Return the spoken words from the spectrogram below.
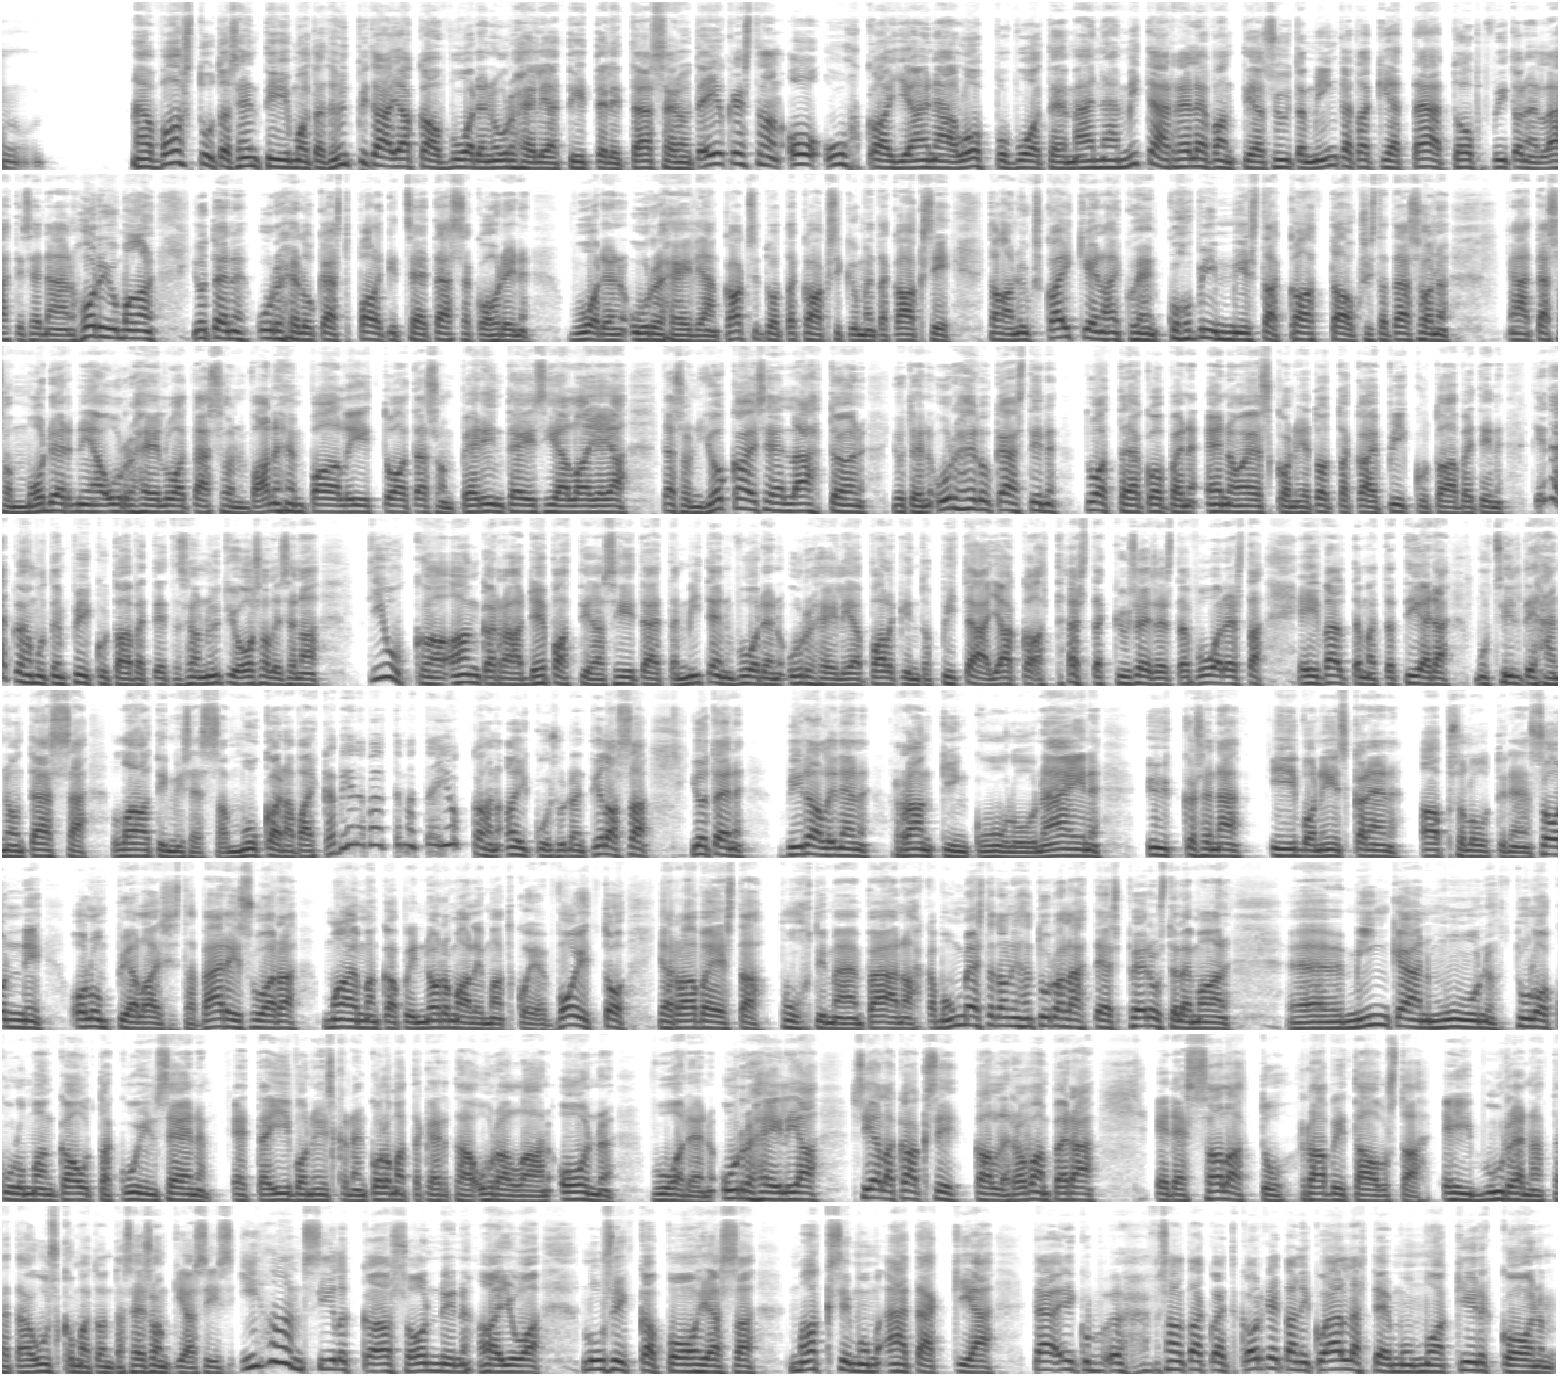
vastuuta sen tiimoilta, että nyt pitää jakaa vuoden urheilijatittelit tässä. Nyt ei oikeastaan ole uhkaajia enää loppuvuoteen. Mä en näe mitään relevanttia syytä, minkä takia tämä top 5 lähtisi enää horjumaan, joten urheilukästä palkitsee tässä kohdin vuoden urheilijan 2022. Tämä on yksi kaikkien aikojen kovimmista kattauksista. Tässä on, äh, tässä on modernia urheilua, tässä on vanhempaa liittoa, tässä on perinteisiä lajeja, tässä on jokaiseen lähtöön, joten urheilukästin tuottaja Kopen, Eno Eskon ja totta kai Pikku Tietääköhän muuten pikkutaavetti, että se on nyt jo osallisena tiukkaa ankaraa debattia siitä, että miten vuoden urheilijapalkinto pitää jakaa tästä kyseisestä vuodesta. Ei välttämättä tiedä, mutta silti hän on tässä laatimisessa mukana, vaikka vielä välttämättä ei olekaan aikuisuuden tilassa, joten virallinen ranking kuuluu näin. Ykkösenä Iivo Niskanen, absoluuttinen sonni, olympialaisista värisuora, maailmankapin normaalimatkojen voitto ja raveista Puhtimäen päänahka. Mun mielestä on ihan turha lähteä perustelemaan äh, minkään muun tulokulman kautta kuin sen, että Iivo Niskanen kolmatta kertaa urallaan on vuoden urheilija. Siellä kaksi, Kalle Rovanperä, edes salattu ravitausta, ei murenna tätä uskomatonta sesonkia, siis ihan silkkaa sonnin hajua, lusikka pohjassa, maksimum attack merkkiä. Tämä, niin kuin, sanotaanko, että korkeintaan niin LSD-mummoa kirkkoon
